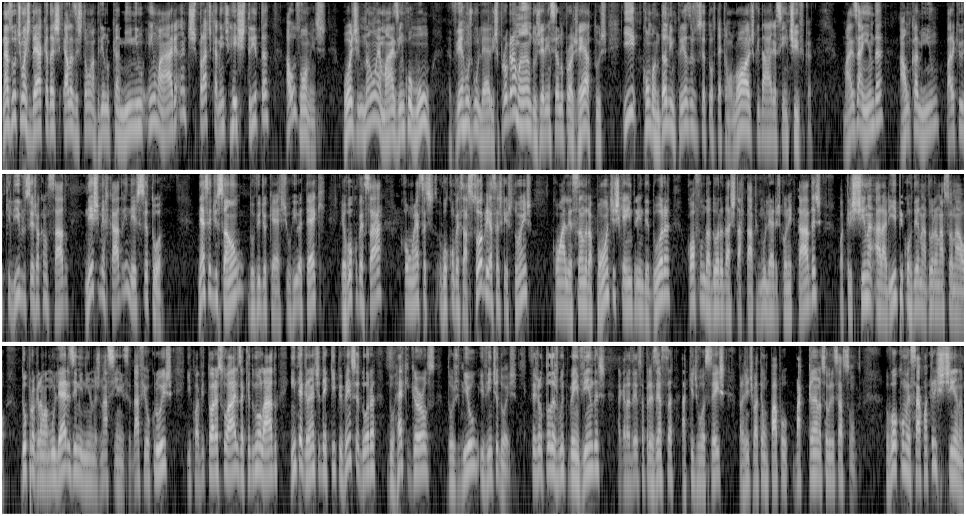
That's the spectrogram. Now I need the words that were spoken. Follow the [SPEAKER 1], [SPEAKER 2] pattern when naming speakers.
[SPEAKER 1] Nas últimas décadas, elas estão abrindo caminho em uma área antes praticamente restrita aos homens. Hoje não é mais incomum vermos mulheres programando, gerenciando projetos e comandando empresas do setor tecnológico e da área científica. Mas ainda há um caminho para que o equilíbrio seja alcançado neste mercado e neste setor. Nessa edição do videocast O Rio Etec, eu vou conversar com essas, vou conversar sobre essas questões com a Alessandra Pontes, que é empreendedora, cofundadora da startup Mulheres Conectadas, com a Cristina Araripe, coordenadora nacional do programa Mulheres e Meninas na Ciência da Fiocruz, e com a Vitória Soares, aqui do meu lado, integrante da equipe vencedora do Hack Girls 2022. Sejam todas muito bem-vindas. Agradeço a presença aqui de vocês para a gente bater um papo bacana sobre esse assunto. Eu vou começar com a Cristina.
